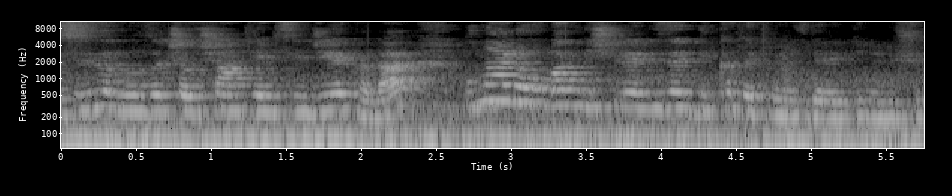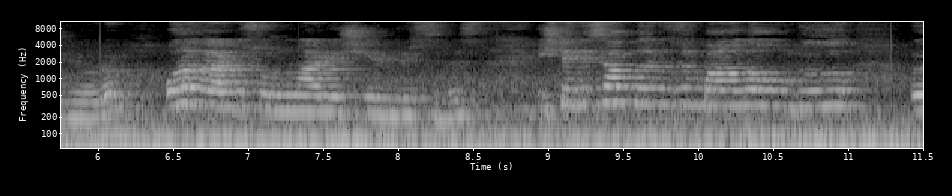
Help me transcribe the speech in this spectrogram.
sizin adınıza çalışan temsilciye kadar bunlarla olan ilişkilerinize dikkat etmeniz gerektiğini düşünüyorum. Oralarda sorunlar yaşayabilirsiniz. İşte hesaplarınızın bağlı olduğu e,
